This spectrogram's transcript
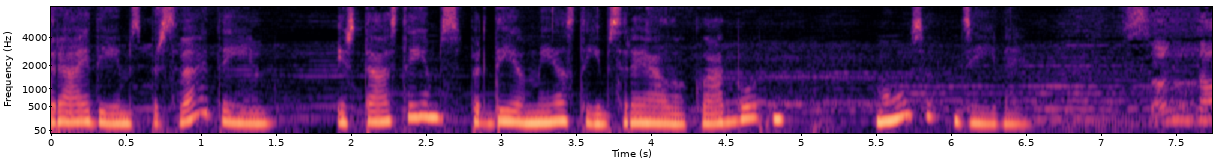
Raidījums par svētījumiem ir stāstījums par Dieva mīlestības reālo klātbūtni mūsu dzīvē. Santa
